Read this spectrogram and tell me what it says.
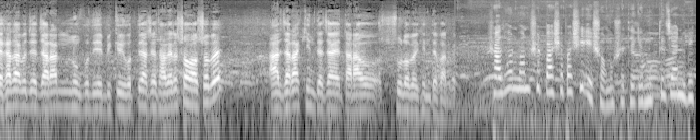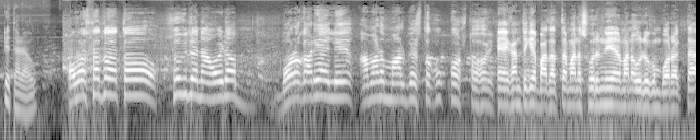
দেখা যাবে যে যারা নৌকো দিয়ে বিক্রি করতে আসে তাদেরও সহজ হবে আর যারা কিনতে চায় তারাও সুলভে কিনতে পারবে। সাধারণ মানুষের পাশাপাশি এই সমস্যা থেকে মুক্তি চান বিক্রেতারাও। অবস্থা তো এত সুবিধা না ওইটা বড় গাড়ি আইলে আমার মাল বেচতে খুব কষ্ট হয়। এখান থেকে বাজারটা মানে সরে নিয়ে মানে ওইরকম বড় একটা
